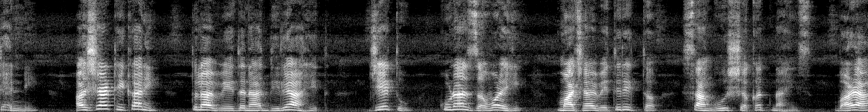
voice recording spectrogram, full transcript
त्यांनी अशा ठिकाणी तुला वेदना दिल्या आहेत जे तू कुणाजवळही माझ्या व्यतिरिक्त सांगू शकत नाहीस. बाळा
